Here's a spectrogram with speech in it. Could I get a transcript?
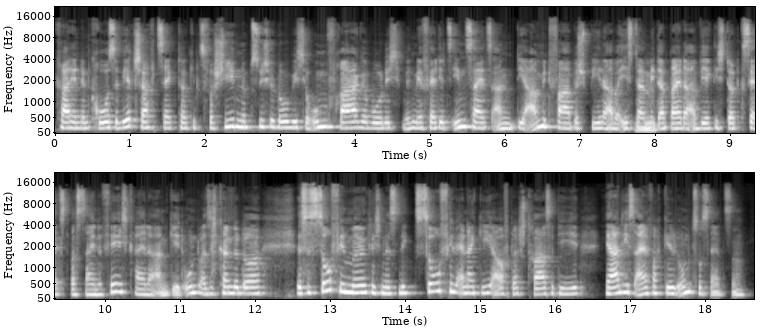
Gerade in dem großen Wirtschaftssektor gibt es verschiedene psychologische Umfrage, wo ich, mir fällt jetzt Insights an, die auch mit Farbe spielen, aber ist der mhm. Mitarbeiter wirklich dort gesetzt, was seine Fähigkeiten angeht? Und also ich könnte da es ist so viel möglich und es liegt so viel Energie auf der Straße, die, ja, die es einfach gilt umzusetzen.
